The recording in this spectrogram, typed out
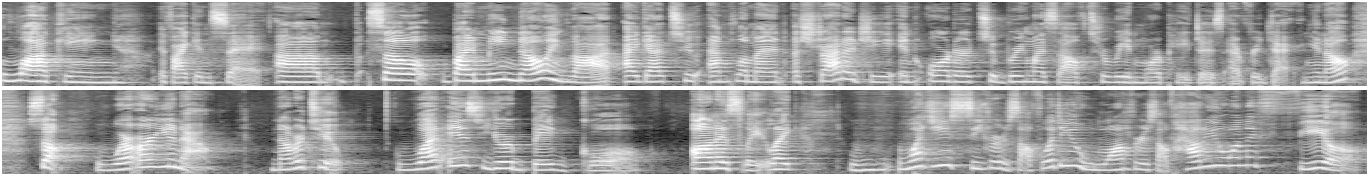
locking, if I can say. Um, so, by me knowing that, I get to implement a strategy in order to bring myself to read more pages every day, you know? So, where are you now? Number two, what is your big goal? Honestly, like, what do you see for yourself? What do you want for yourself? How do you want to feel?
